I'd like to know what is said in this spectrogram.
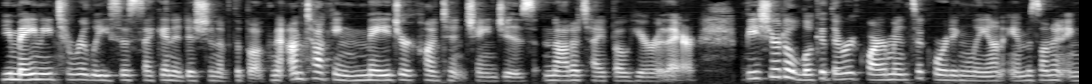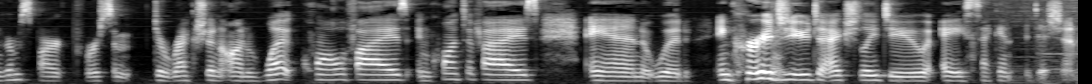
you may need to release a second edition of the book. Now, I'm talking major content changes, not a typo here or there. Be sure to look at the requirements accordingly on Amazon and Ingram Spark for some direction on what qualifies and quantifies, and would encourage you to actually do a second edition.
